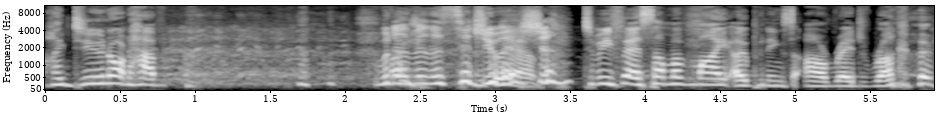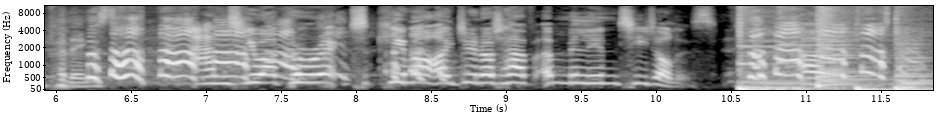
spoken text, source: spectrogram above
I do not have. whatever the Yeah. situation. To be fair, some of my openings are red rug openings, and you are correct, Kemah. I do not have a million T dollars. Um,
